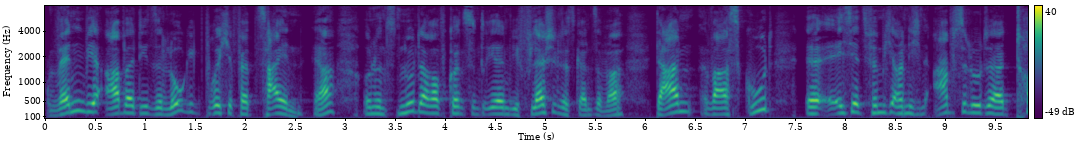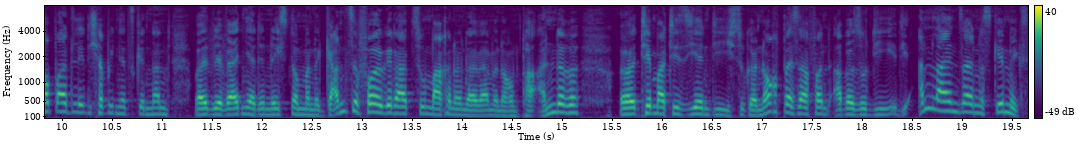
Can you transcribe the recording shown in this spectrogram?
Wenn wir aber diese Logikbrüche verzeihen, ja, und uns nur darauf konzentrieren, wie flashy das Ganze war, dann war es gut. Äh, Er ist jetzt für mich auch nicht ein absoluter Top-Athlet, ich habe ihn jetzt genannt, weil wir werden ja demnächst nochmal eine ganze Folge dazu machen und da werden wir noch ein paar andere äh, thematisieren, die ich sogar noch besser fand, aber so die, die Anleihen seines Gimmicks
